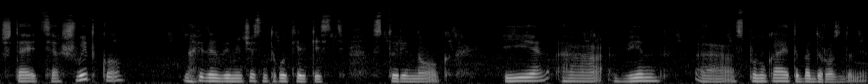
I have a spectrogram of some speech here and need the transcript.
читається швидко, навіть не дивлячись на таку кількість сторінок, і е, він е, спонукає тебе до роздумів.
